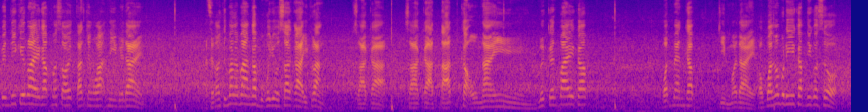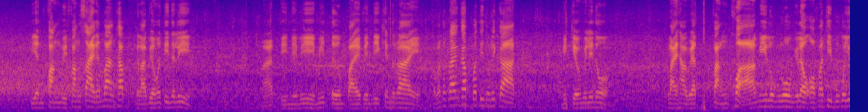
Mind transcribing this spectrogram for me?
เป็นดีขึ้นไรครับมาซอยตัดจังหวะนี้ไปได้อาเซนอลขึ้นมากันบ้างครับบุกโยซากาอีกครั้งซากาซากาตัดเข่าในลึกเกินไปครับวัดแมนครับจิมมาได้ออกบอลมาบุรีครับนิโคโซ ปลี่ยนฝั่งไปฝั่งซ้ายกันบ้างครับกราเบียมาตินเนลี่ มาตินเนลี่มีเติมไปเป็นดีเคนไรกลับมาตรงกลางครับมาตินโนริกาดมิเกลมิลิโนปลายฮาเวตฝั่งขวามีโล่งๆกันแล้วออกมาที่บุกโย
